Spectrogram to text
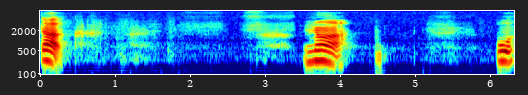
Так. На. О.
